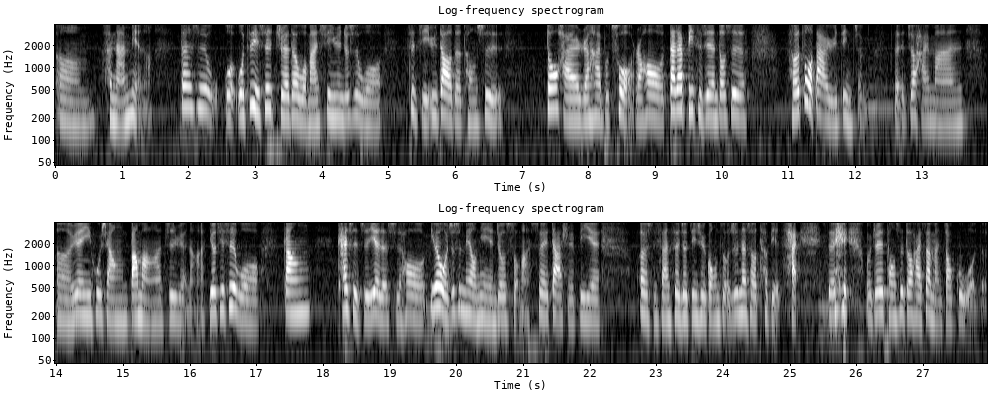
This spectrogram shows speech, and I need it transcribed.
嗯，很难免啊。但是我我自己是觉得我蛮幸运，就是我自己遇到的同事都还人还不错，然后大家彼此之间都是。合作大于竞争，对，就还蛮呃愿意互相帮忙啊、支援啊。尤其是我刚开始职业的时候，因为我就是没有念研究所嘛，所以大学毕业二十三岁就进去工作，就是那时候特别菜，所以我觉得同事都还算蛮照顾我的。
